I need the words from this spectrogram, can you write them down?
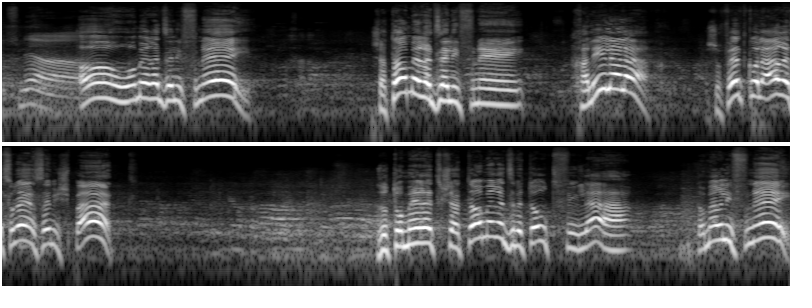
לפני ה... או, הוא אומר את זה לפני. כשאתה אומר את זה לפני, חלילה לך, השופט כל הארץ לא יעשה משפט. זאת אומרת, כשאתה אומר את זה בתור תפילה, אתה אומר לפני.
